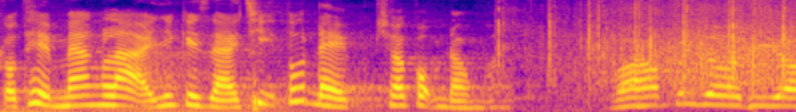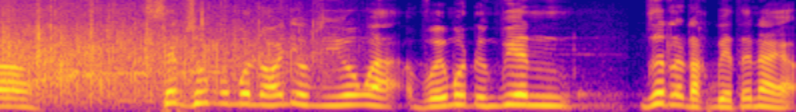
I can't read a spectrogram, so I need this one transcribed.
có thể mang lại những cái giá trị tốt đẹp cho cộng đồng. Và bây giờ thì uh, sếp Dũng có muốn nói điều gì không ạ? Với một ứng viên rất là đặc biệt thế này ạ.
